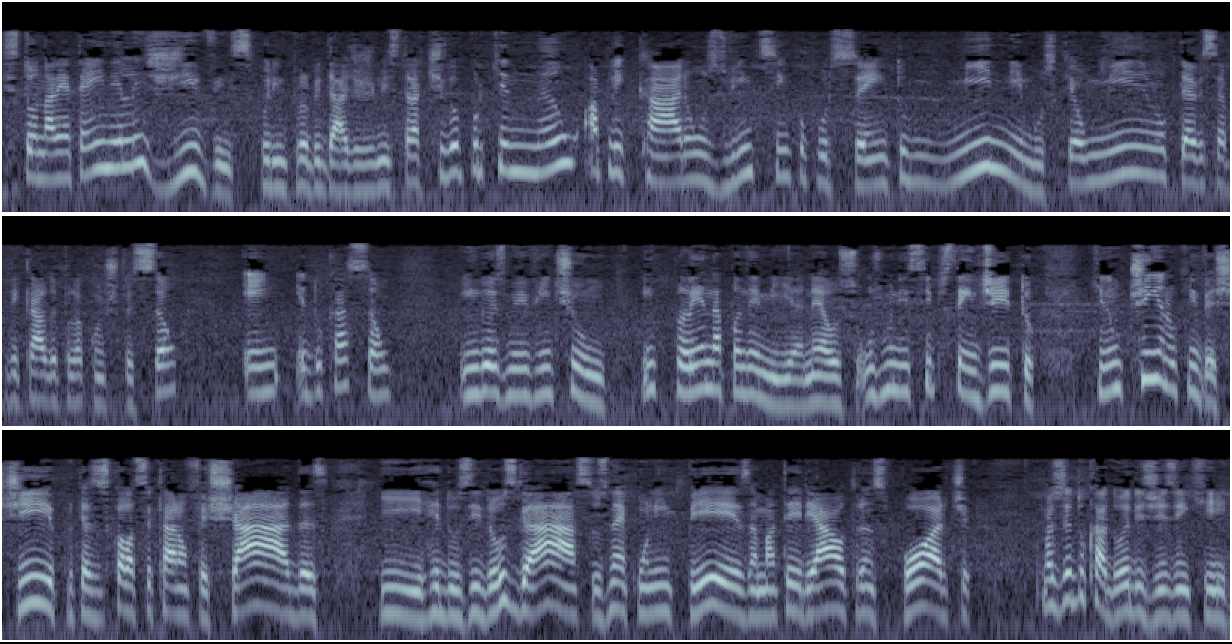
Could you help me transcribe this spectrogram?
se tornarem até inelegíveis por improbidade administrativa porque não aplicaram os 25% mínimos, que é o mínimo que deve ser aplicado pela Constituição, em educação em 2021, em plena pandemia. Né? Os, os, municípios têm dito que não tinha no que investir, porque as escolas ficaram fechadas e reduziram os gastos, né? com limpeza, material, transporte. Mas os educadores dizem que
